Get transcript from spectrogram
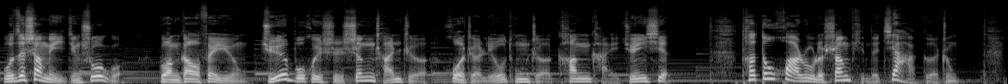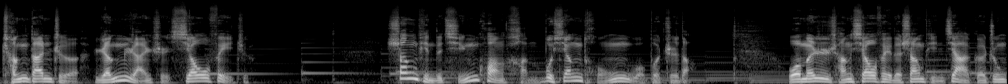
我在上面已经说过，广告费用绝不会是生产者或者流通者慷慨捐献。它都划入了商品的价格中，承担者仍然是消费者。商品的情况很不相同，我不知道。我们日常消费的商品价格中，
